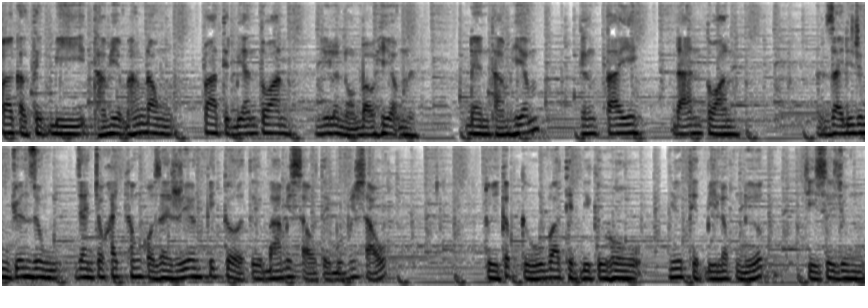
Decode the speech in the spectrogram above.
và các thiết bị thám hiểm hang động và thiết bị an toàn như là nón bảo hiểm, đèn thám hiểm, găng tay, đá an toàn, giày đi rừng chuyên dùng dành cho khách không có giày riêng kích cỡ từ 36 tới 46 túi cấp cứu và thiết bị cứu hộ như thiết bị lọc nước chỉ sử dụng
